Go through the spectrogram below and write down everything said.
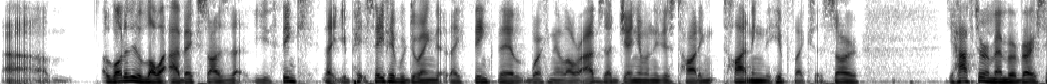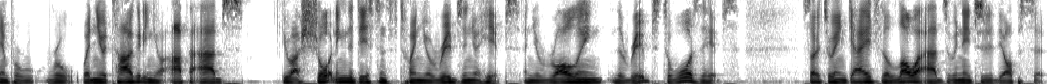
Um, a lot of the lower ab exercises that you think that you see people doing that they think they're working their lower abs are genuinely just tightening tightening the hip flexors. So you have to remember a very simple rule when you're targeting your upper abs you are shortening the distance between your ribs and your hips, and you're rolling the ribs towards the hips. So, to engage the lower abs, we need to do the opposite.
